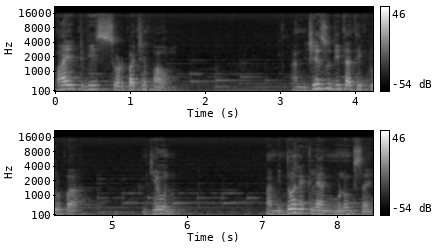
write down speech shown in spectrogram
वायट वीस सोडपाचें पावल आनी जेजू दिता ती कुर्पा घेवन आमी दर एकल्यान म्हणूंक जाय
